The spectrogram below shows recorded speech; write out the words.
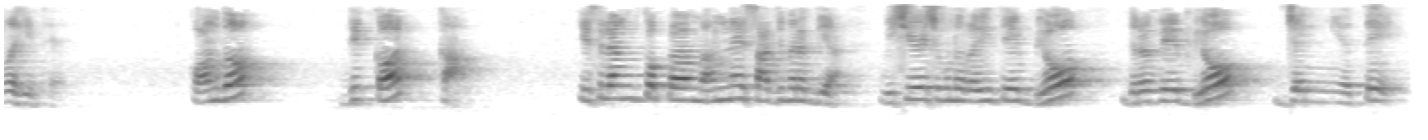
रहित है। कौन दो? दिक्क और काल इसलिए हमको हमने साध्य में रख दिया। विशेष गुण रहितेभ्यो, द्रव्यभ्यो जन्यते।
